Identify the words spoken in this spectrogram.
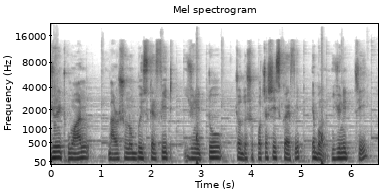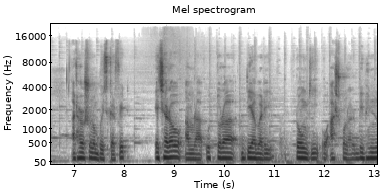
ইউনিট ওয়ান বারোশো নব্বই স্কোয়ার ফিট ইউনিট টু চোদ্দোশো পঁচাশি স্কোয়ার ফিট এবং ইউনিট থ্রি আঠারোশো নব্বই স্কোয়ার ফিট এছাড়াও আমরা উত্তরা, দিয়াবাড়ি, টঙ্গী ও আশকোনার বিভিন্ন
